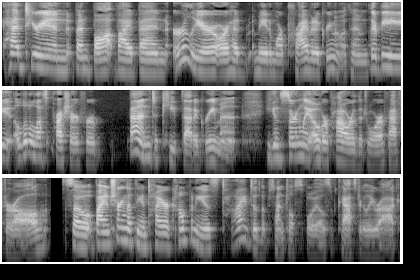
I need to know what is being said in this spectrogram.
had Tyrion been bought by Ben earlier or had made a more private agreement with him, there'd be a little less pressure for Ben to keep that agreement. He can certainly overpower the dwarf after all. So, by ensuring that the entire company is tied to the potential spoils of Casterly Rock,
